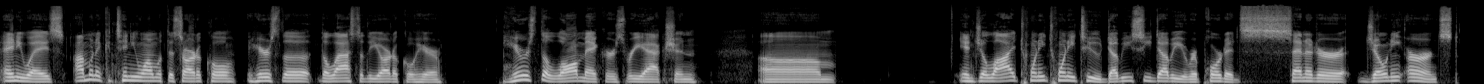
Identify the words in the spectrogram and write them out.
Anyways, I'm going to continue on with this article. Here's the the last of the article here. Here's the lawmakers' reaction. Um, in July 2022, WCW reported Senator Joni Ernst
